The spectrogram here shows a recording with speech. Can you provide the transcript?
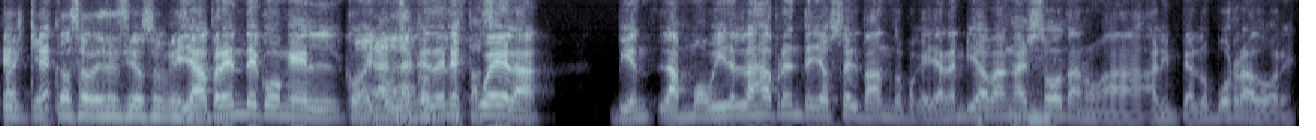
Cualquier cosa hubiese sido suficiente. ella aprende con el, con el Era la conserje de la escuela. Bien, las movidas las aprende ella observando, porque ya la enviaban al sótano a, a limpiar los borradores.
